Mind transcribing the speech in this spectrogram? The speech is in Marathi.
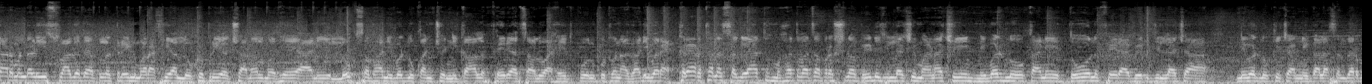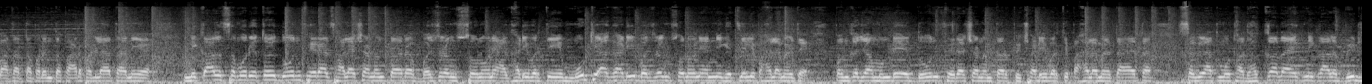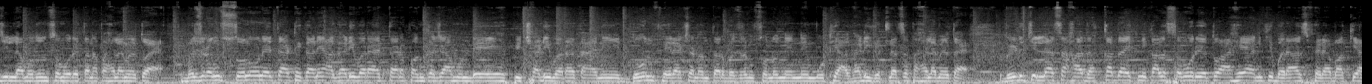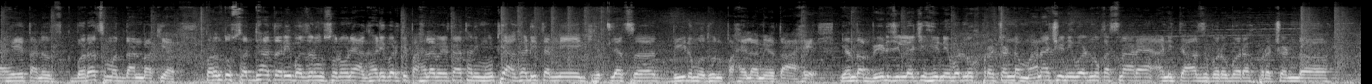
नमस्कार मंडळी स्वागत आहे आपलं ट्रेंड मराठी या लोकप्रिय चॅनलमध्ये आणि लोकसभा निवडणुकांचे निकाल फेऱ्या चालू आहेत. कोण कुठून आघाडीवर आहे? खऱ्या अर्थानं सगळ्यात महत्त्वाचा प्रश्न बीड जिल्ह्याची मानाची निवडणूक आणि दोन फेऱ्या बीड जिल्ह्याच्या निवडणुकीच्या निकालासंदर्भात आतापर्यंत पार पडल्यात. आणि निकाल समोर येतोय. दोन फेऱ्या झाल्याच्यानंतर बजरंग सोनवणे आघाडीवरती मोठी आघाडी बजरंग सोनवणे यांनी घेतलेली पाहायला मिळते. पंकजा मुंडे दोन फेऱ्याच्या नंतर पिछाडीवरती पाहायला मिळत आहेत सगळ्यात मोठा धक्कादायक निकाल बीड जिल्ह्यामधून समोर येताना पाहायला मिळतोय. बजरंग सोनवणे त्या ठिकाणी आघाडीवर आहेत तर पंकजा मुंडे पिछाडीवर आहेत आणि दोन फेऱ्याच्या नंतर बजरंग सोनवणे यांनी मोठी आघाडी घेतल्याचं पाहायला मिळत आहे बीड जिल्ह्याचा हा धक्कादायक निकाल समोर येतो आहे. आणखी बऱ्याच फेऱ्या बाकी आहेत आणि बरंच मतदान बाकी आहे. परंतु सध्या तरी बजरंग सोनवणे आघाडीवरती पाहायला मिळतात आणि मोठी आघाडी त्यांनी घेतल्याचं बीडमधून पाहायला मिळतं आहे. यंदा बीड जिल्ह्याची ही निवडणूक प्रचंड मानाची निवडणूक असणार आहे आणि त्याचबरोबर प्रचंड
